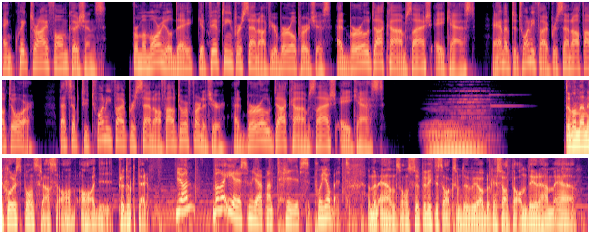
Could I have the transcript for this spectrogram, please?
and quick-dry foam cushions. For Memorial Day, get 15% off your Burrow purchase at burrow.com slash ACAST and up to 25% off outdoor. That's up to 25% off outdoor furniture at burrow.com slash ACAST. Dumma människor sponsras av AJ Produkter. Björn, vad är det som gör att man trivs på jobbet? Ja, men en sån superviktig sak som du och jag brukar tjata om, det är det här med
